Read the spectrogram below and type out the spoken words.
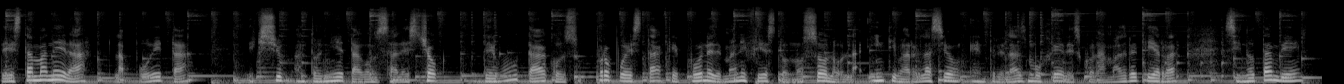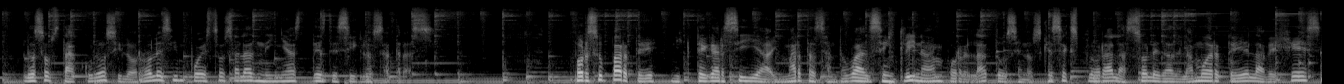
De esta manera, la poeta Ixchum Antonieta González Choc debuta con su propuesta que pone de manifiesto no solo la íntima relación entre las mujeres con la madre tierra, sino también los obstáculos y los roles impuestos a las niñas desde siglos atrás. Por su parte, Nicté García y Marta Sandoval se inclinan por relatos en los que se explora la soledad de la muerte, la vejez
